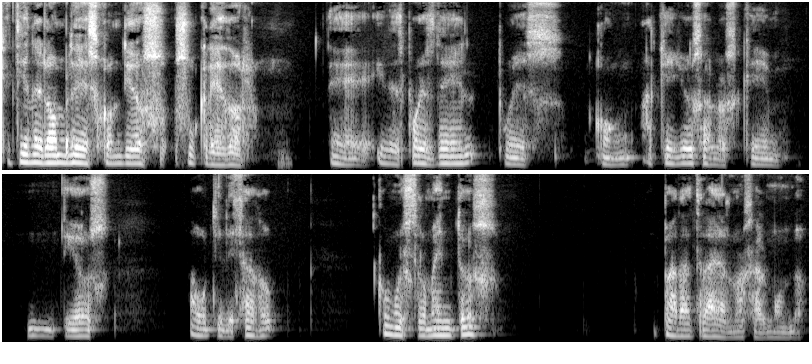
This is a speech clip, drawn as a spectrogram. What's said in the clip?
que tiene el hombre es con Dios, su creador. Eh, y después de él, pues con aquellos a los que Dios ha utilizado como instrumentos para traernos al mundo.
